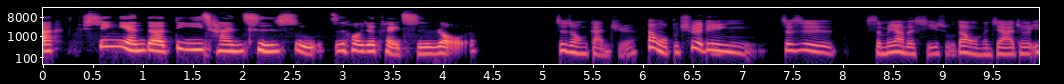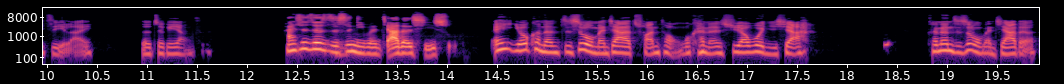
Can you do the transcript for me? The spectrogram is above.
啊，新年的第一餐吃素之后就可以吃肉了，这种感觉。但我不确定这是什么样的习俗，但我们家就一直以来的这个样子。还是这只是你们家的习俗？哎，有可能只是我们家的传统，我可能需要问一下。可能只是我们家的，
